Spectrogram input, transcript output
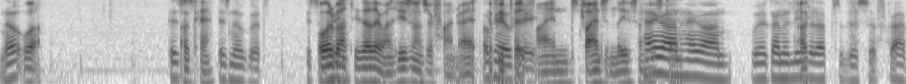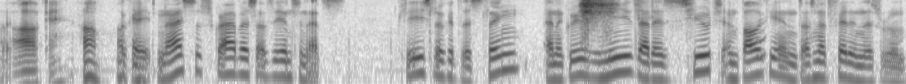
no, Well, it's, okay. it's no good. It's well, what about these other ones? These ones are fun, right? Okay, if we okay. put vines, vines and leaves on Hang on, hang on. We're gonna leave Okay. it up to the subscribers. Oh, okay. Oh, okay. Okay, nice subscribers of the internet. Please look at this thing and agree with me that it's huge and bulky and does not fit in this room.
